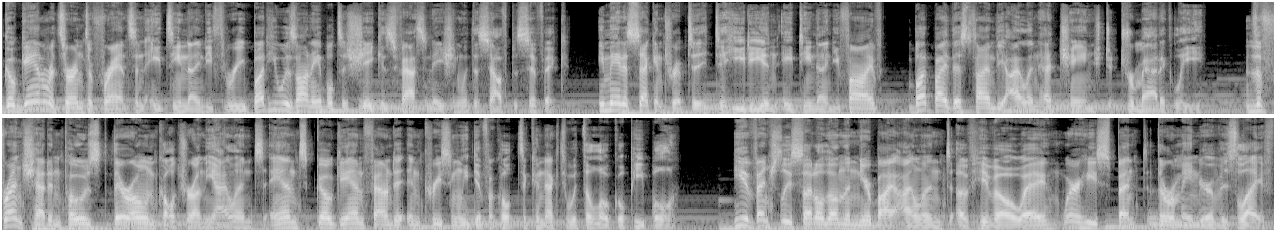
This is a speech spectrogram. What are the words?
Gauguin returned to France in 1893, but he was unable to shake his fascination with the South Pacific. He made a second trip to Tahiti in 1895, but by this time the island had changed dramatically. The French had imposed their own culture on the island, and Gauguin found it increasingly difficult to connect with the local people. He eventually settled on the nearby island of Hiva-Oa, where he spent the remainder of his life.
